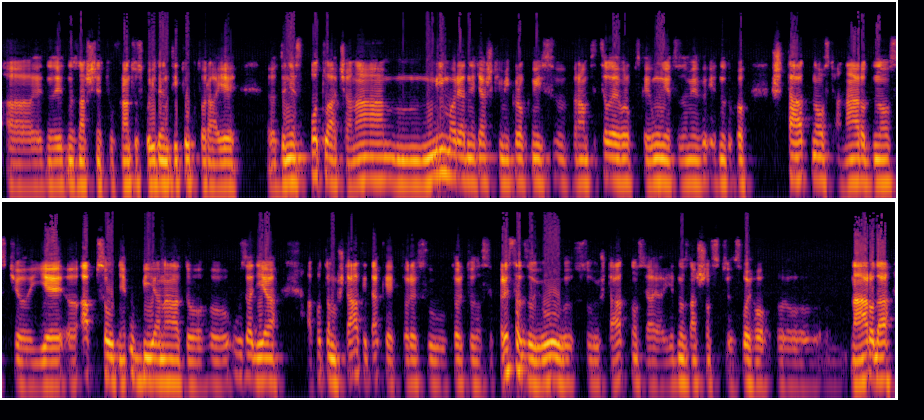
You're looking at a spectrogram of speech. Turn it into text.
a jednoznačne tú francúzsku identitu, ktorá je dnes potláčaná mimoriadne ťažkými krokmi v rámci celej Európskej únie. To znamená jednoducho štátnosť a národnosť je e, absolútne ubíjaná do e, úzadia a potom štáty také, ktoré, sú, ktoré to zase presadzujú svoju štátnosť a jednoznačnosť svojho e, národa,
